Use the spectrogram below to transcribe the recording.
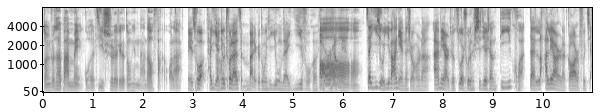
等于说他把美国的技师的这个东西拿到法国来，没错，他研究出来怎么把这个东西用在衣服和包上面。哦哦在一九一八年的时候呢，埃米尔就做出了世界上第一款带拉链儿的高尔夫夹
